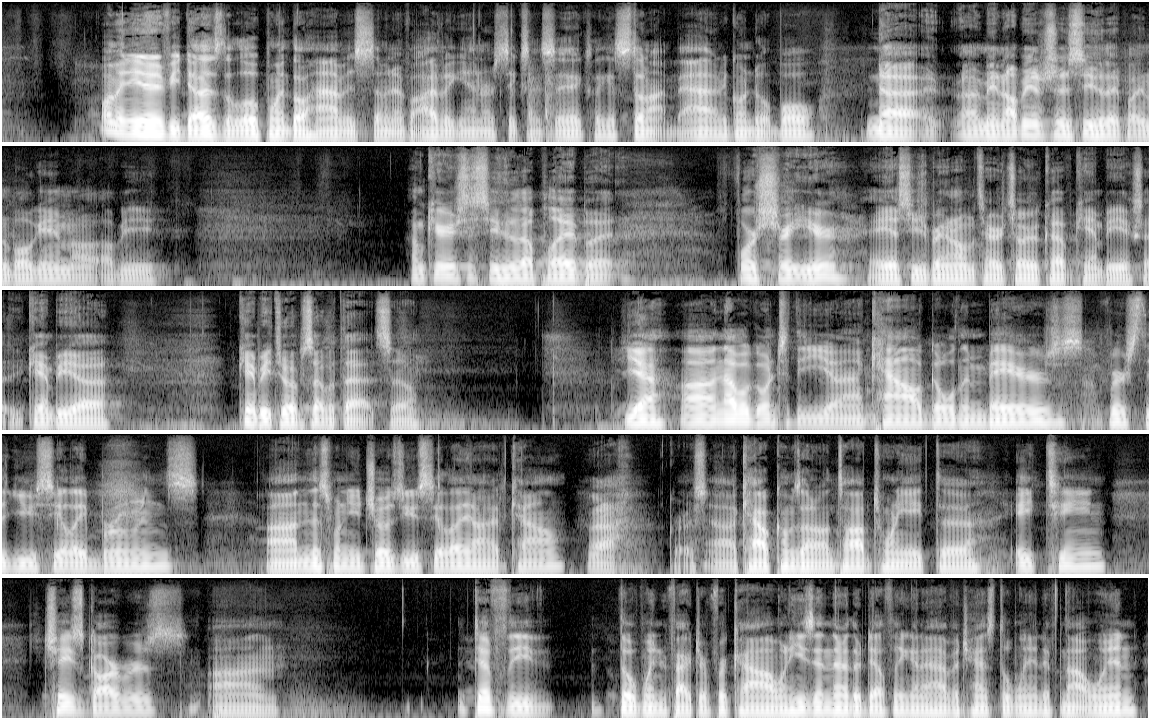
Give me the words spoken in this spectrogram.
Well, I mean, even if he does, the low point they'll have is seven and five again or six and six. Like it's still not bad going to a bowl. No, I mean I'll be interested to see who they play in the bowl game. I'll, I'll be. I'm curious to see who they'll play, but fourth straight year, ASU's bringing home the territorial cup. Can't be. Can't be uh, can't be too upset with that. So Yeah. Uh, now we'll go into the uh, Cal Golden Bears versus the UCLA Bruins. Uh, and this one you chose UCLA. I had Cal. ah, gross. Uh, Cal comes out on top, 28 to 18. Chase Garbers, um, definitely the win factor for Cal. When he's in there, they're definitely going to have a chance to win, if not win.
